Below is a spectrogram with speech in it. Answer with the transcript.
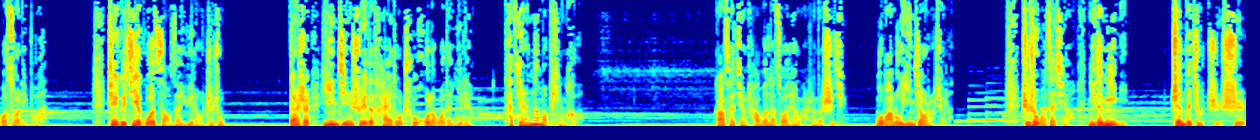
我坐立不安，这个结果早在预料之中，但是尹进水的态度出乎了我的意料。他竟然那么平和。刚才警察问了昨天晚上的事情，我把录音交上去了。只是我在想，你的秘密，真的就只是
